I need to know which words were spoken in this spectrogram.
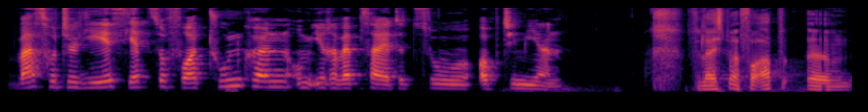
was Hoteliers jetzt sofort tun können, um ihre Webseite zu optimieren. Vielleicht mal vorab, ähm,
